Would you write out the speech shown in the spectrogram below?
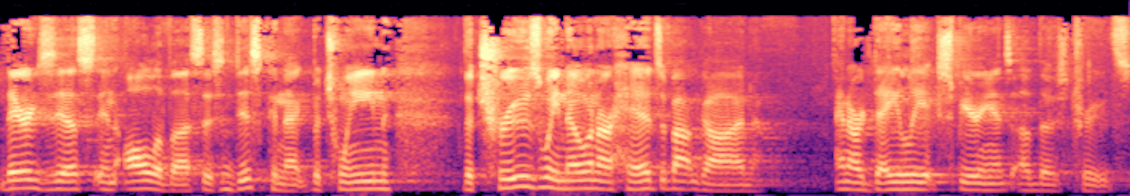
There exists in all of us this disconnect between the truths we know in our heads about God and our daily experience of those truths.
